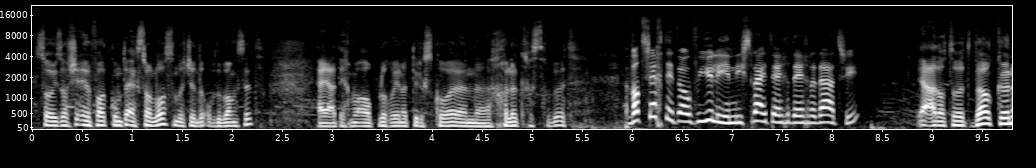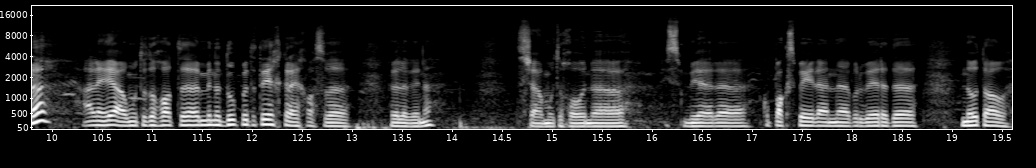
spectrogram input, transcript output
Sowieso als je invalt komt er extra los omdat je op de bank zit. En ja, tegen mijn oude ploeg weer natuurlijk scoren en uh, gelukkig is het gebeurd. Wat zegt dit over jullie in die strijd tegen degradatie? Ja, dat we het wel kunnen. Alleen ja, we moeten toch wat uh, minder doelpunten tegenkrijgen als we willen winnen. Dus ja, we moeten gewoon uh, iets meer compact spelen en proberen de nood te houden.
